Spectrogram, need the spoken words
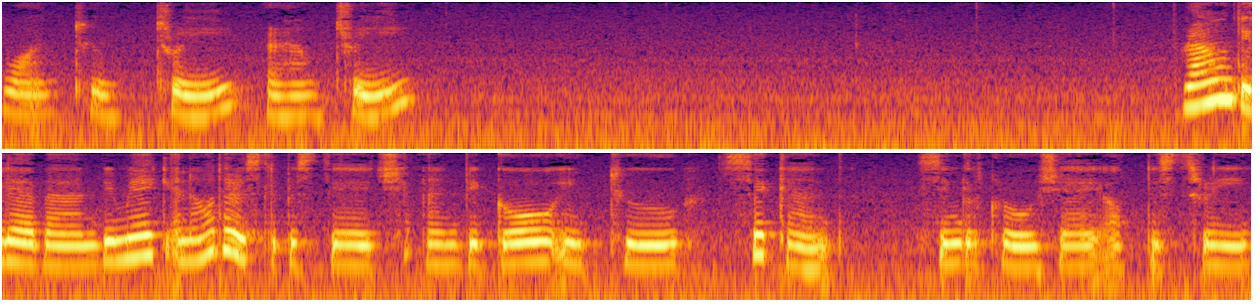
one two three around three round 11 we make another slip stitch and we go into second single crochet of this three.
